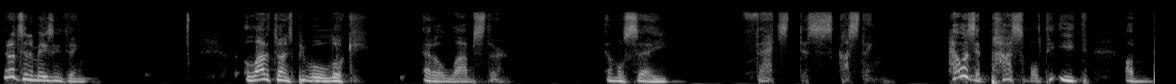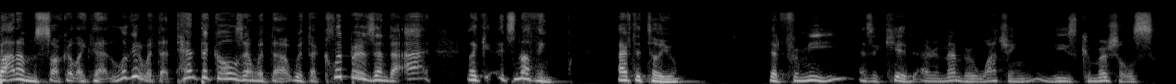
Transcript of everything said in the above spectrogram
You know, it's an amazing thing. A lot of times, people will look at a lobster and will say, "That's disgusting." How is it possible to eat a bottom sucker like that? Look at it with the tentacles and with the with the clippers and the eye. Like it's nothing. I have to tell you, that for me as a kid, I remember watching these commercials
